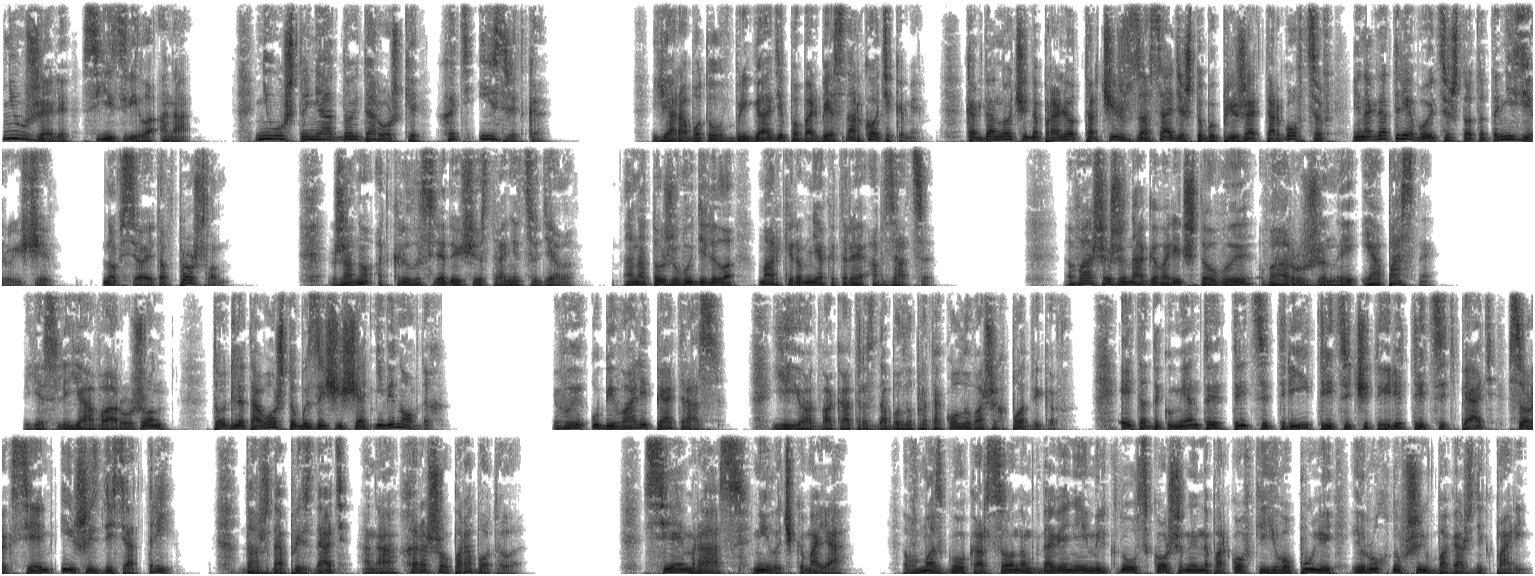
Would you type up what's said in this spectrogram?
Неужели, съязвила она, Неужто ни одной дорожки, хоть изредка? Я работал в бригаде по борьбе с наркотиками. Когда ночи напролет торчишь в засаде, чтобы прижать торговцев, иногда требуется что-то тонизирующее. Но все это в прошлом. Жано открыла следующую страницу дела. Она тоже выделила маркером некоторые абзацы. «Ваша жена говорит, что вы вооружены и опасны. Если я вооружен, то для того, чтобы защищать невиновных. Вы убивали пять раз. Ее адвокат раздобыла протоколы ваших подвигов. Это документы 33, 34, 35, 47 и 63. Должна признать, она хорошо поработала. Семь раз, милочка моя. В мозгу Карсона мгновение мелькнул скошенный на парковке его пулей и рухнувший в багажник парень.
